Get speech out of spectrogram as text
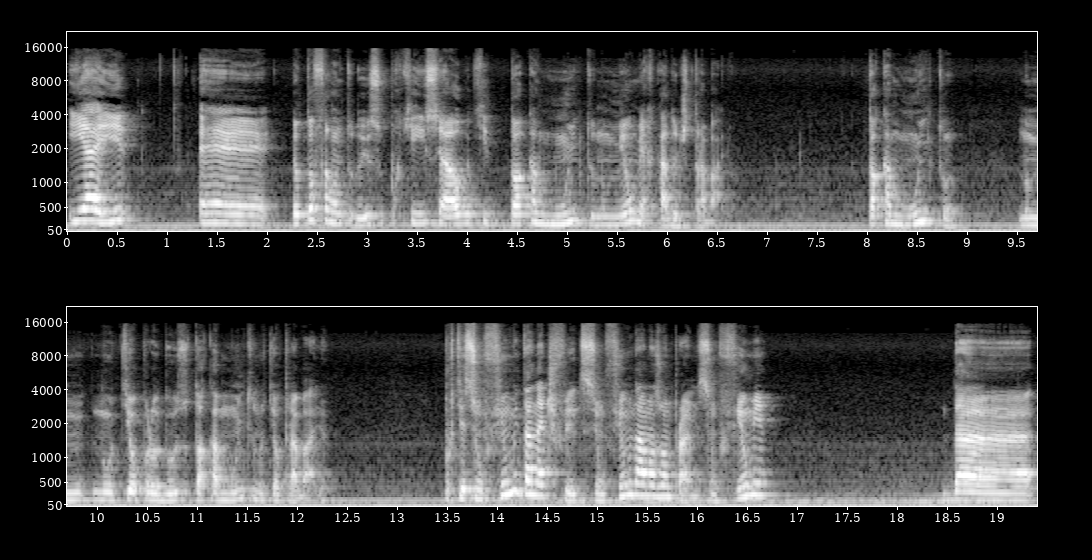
E aí, é, eu tô falando tudo isso porque isso é algo que toca muito no meu mercado de trabalho. Toca muito no, no que eu produzo, toca muito no que eu trabalho. Porque se um filme da Netflix, se um filme da Amazon Prime, se um filme da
